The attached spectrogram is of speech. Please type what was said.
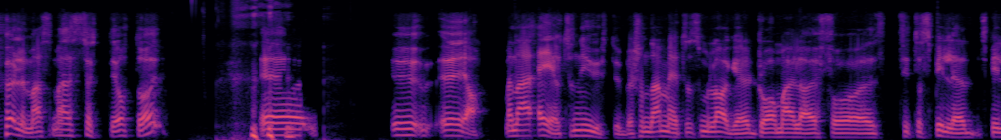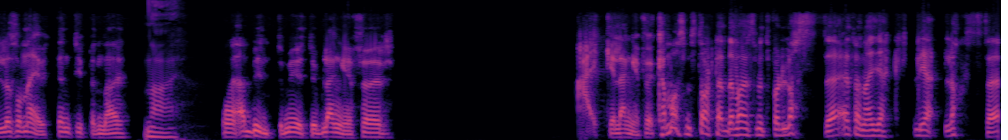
føler meg som jeg er 78 år. Eh, uh, uh, ja. Men jeg er jo ikke sånn youtuber som dem, er ikke som lager Draw My Life og sitter og spiller spill og sånn. Jeg er jo ikke den typen der. Nei. Jeg begynte med YouTube lenge før Nei, ikke lenge før. Hvem var det som starta? Det var en som het for Lasse et eller annet Gjert- Lasse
